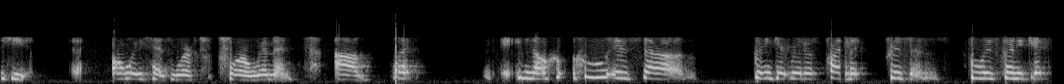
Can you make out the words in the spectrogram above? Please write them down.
he always has worked for women. Um, but, you know, who, who is uh, going to get rid of private prisons? Who is going to get,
